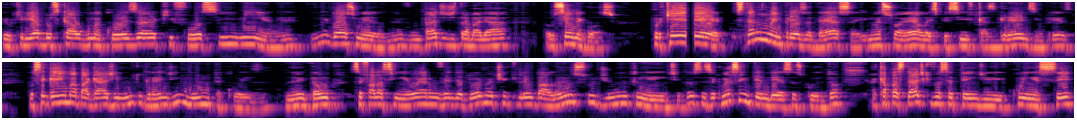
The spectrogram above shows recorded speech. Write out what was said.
eu queria buscar alguma coisa que fosse minha, né? Um negócio mesmo, né? Vontade de trabalhar o seu negócio. Porque estando numa empresa dessa, e não é só ela específica, as grandes empresas, você ganha uma bagagem muito grande em muita coisa. Né? Então, você fala assim, eu era um vendedor, mas eu tinha que ler o balanço de um cliente. Então, assim, você começa a entender essas coisas. Então, a capacidade que você tem de conhecer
